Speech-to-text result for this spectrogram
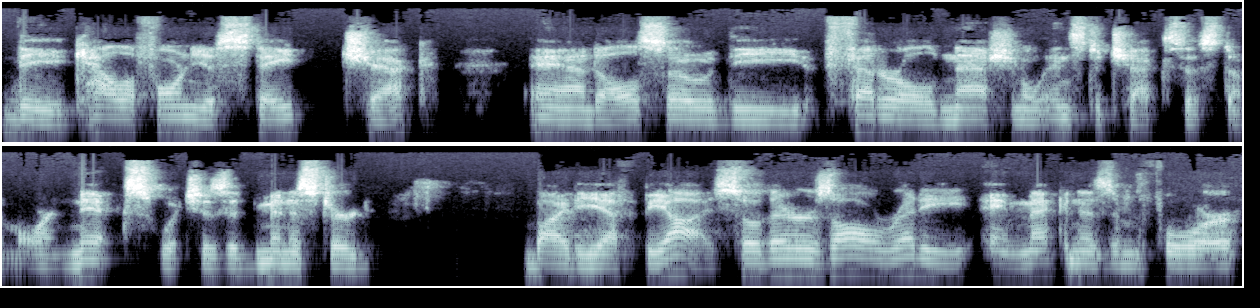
the California state check and also the federal National Insta-Check system or NICS, which is administered by the FBI. So there's already a mechanism for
